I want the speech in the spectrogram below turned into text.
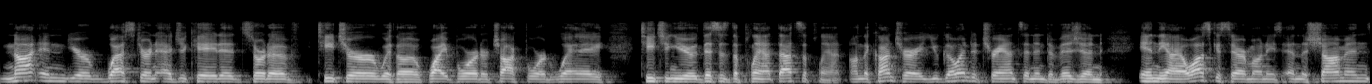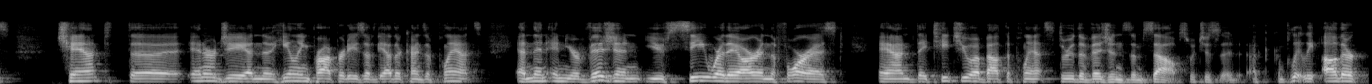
not in your Western educated sort of teacher with a whiteboard or chalkboard way teaching you this is the plant, that's the plant. On the contrary, you go into trance and into vision in the ayahuasca ceremonies, and the shamans chant the energy and the healing properties of the other kinds of plants. And then in your vision, you see where they are in the forest and they teach you about the plants through the visions themselves, which is a, a completely other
